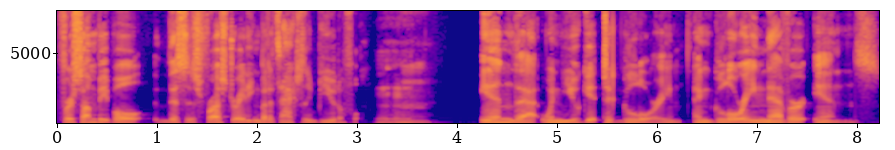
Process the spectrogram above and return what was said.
for some people this is frustrating but it's actually beautiful Mm-hmm. Mm. in that when you get to glory and glory never ends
